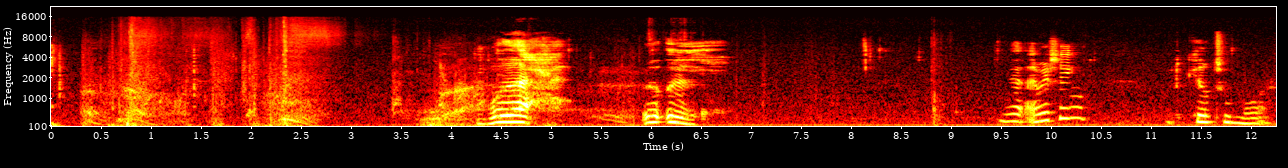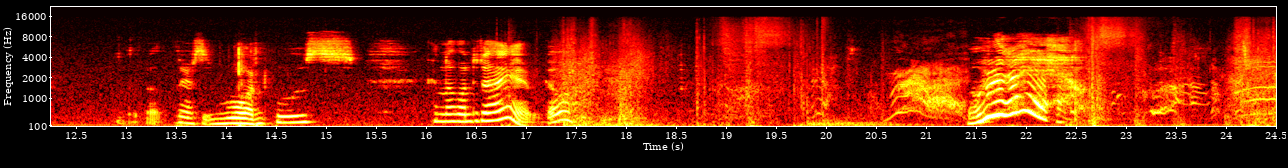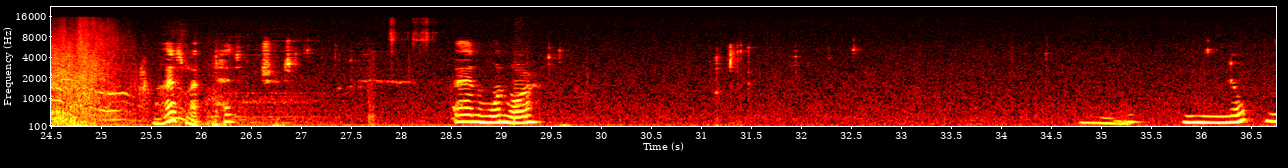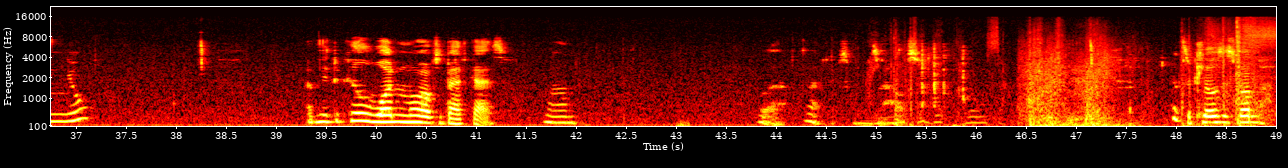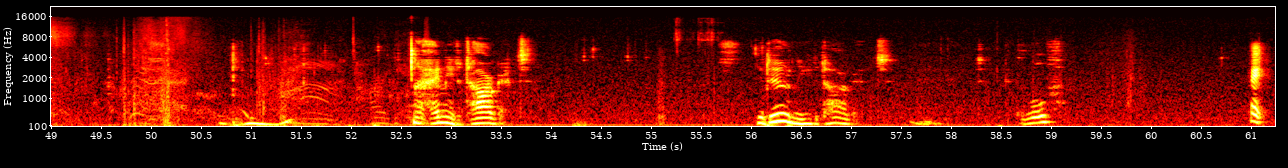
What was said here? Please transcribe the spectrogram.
Yeah, everything? to kill two more. There's one who's kinda want to die. There we go. Oh, Where's my pet shit? And one more. Nope, nope. I need to kill one more of the bad guys. One. Well, that is one's a house. That's the closest one. I need a target. You do need a target. the wolf. Hey!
